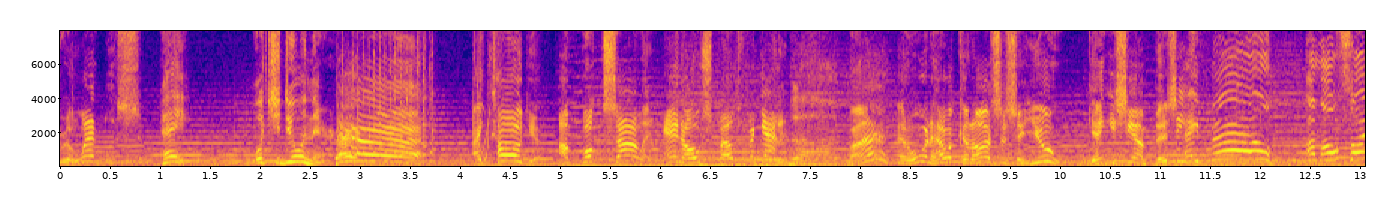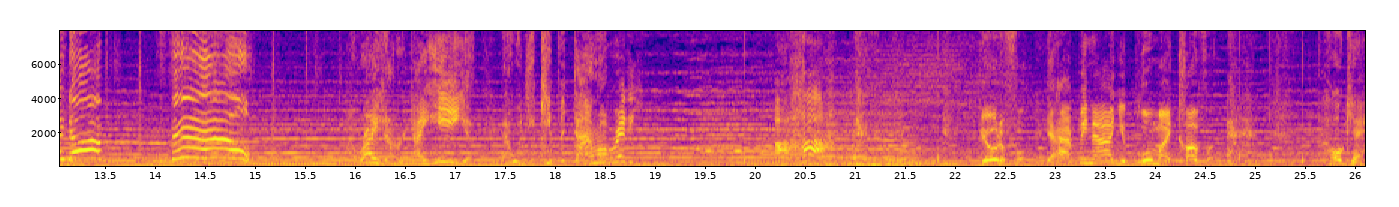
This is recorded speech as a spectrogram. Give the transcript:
Relentless. Hey, what you doing there? Ah! I told you, I'm booked solid. N-O spells forget it. Uh, What? And who in Halicarnassus are you? Can't you see I'm busy? Hey, Phil! I'm all signed up! Phil! All right, Herc, I hear you. Now, would you keep it down already? aha! Beautiful. You happy now? You blew my cover. Okay,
